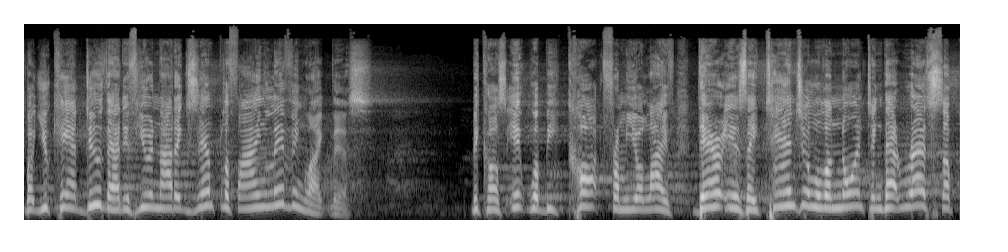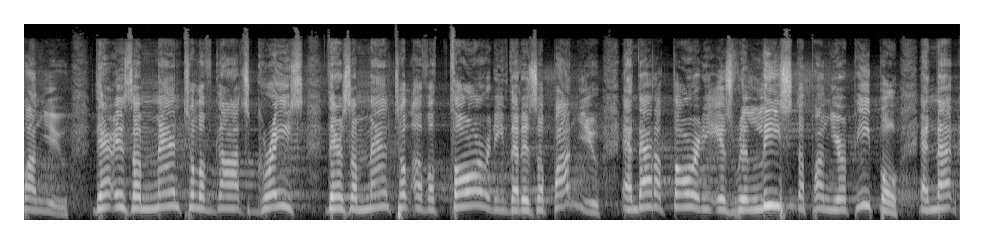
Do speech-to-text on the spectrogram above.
But you can't do that if you're not exemplifying living like this because it will be caught from your life. There is a tangible anointing that rests upon you. There is a mantle of God's grace. There's a mantle of authority that is upon you, and that authority is released upon your people. And that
